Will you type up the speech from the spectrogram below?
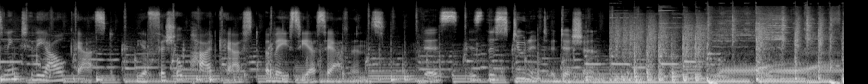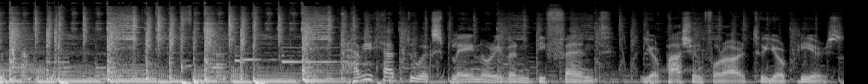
Listening to the Owlcast, the official podcast of ACS Athens. This is the student edition. Have you had to explain or even defend your passion for art to your peers?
